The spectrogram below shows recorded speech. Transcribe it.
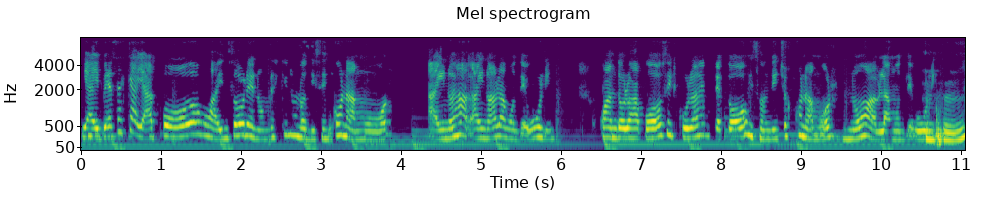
y hay veces que hay apodos o hay sobrenombres que nos los dicen con amor. Ahí no, ahí no hablamos de bullying. Cuando los apodos circulan entre todos y son dichos con amor, no hablamos de bullying.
